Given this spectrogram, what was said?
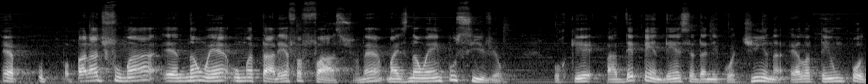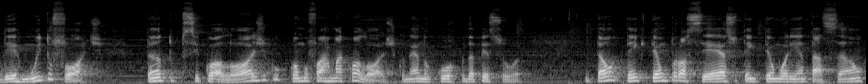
É, parar de fumar é, não é uma tarefa fácil, né? Mas não é impossível porque a dependência da nicotina ela tem um poder muito forte, tanto psicológico como farmacológico, né, no corpo da pessoa. Então tem que ter um processo, tem que ter uma orientação,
